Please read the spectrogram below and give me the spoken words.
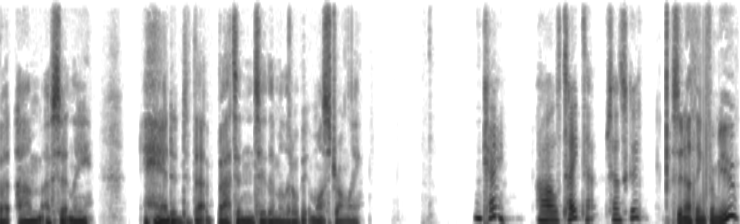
But um, I've certainly handed that baton to them a little bit more strongly. Okay. I'll take that. Sounds good. So nothing from you?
